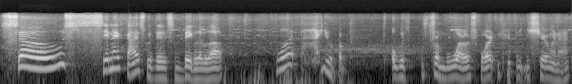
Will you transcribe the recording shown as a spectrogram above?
So, see you next guys with this big level up. What are you about? Oh, with from Water Sport? you sure why not?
